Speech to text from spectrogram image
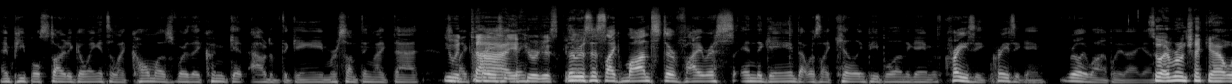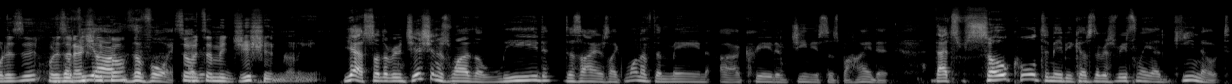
and people started going into like comas where they couldn't get out of the game or something like that. You would like, die if you were just. There was this like monster virus in the game that was like killing people in the game. It was crazy, crazy game. Really want to play that again. So everyone check out what is it? What is the it actually VR, called? The Void. so it's a magician running it. Yeah, so the magician is one of the lead designers, like one of the main uh, creative geniuses behind it. That's so cool to me because there was recently a keynote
